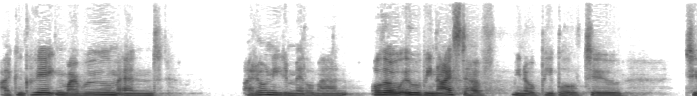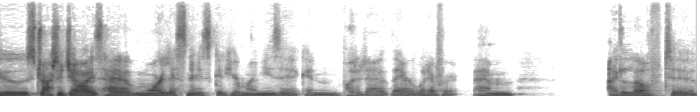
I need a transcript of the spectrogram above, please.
I can create in my room and I don't need a middleman. Although it would be nice to have, you know, people to to strategize how more listeners could hear my music and put it out there, whatever. Um, I'd love to,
